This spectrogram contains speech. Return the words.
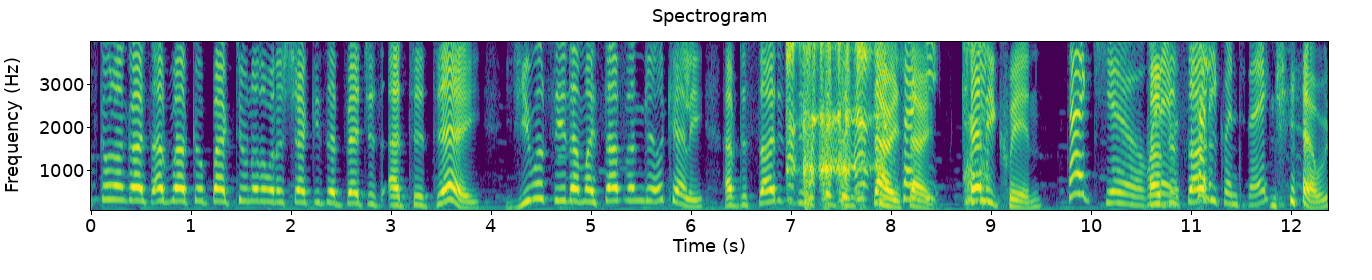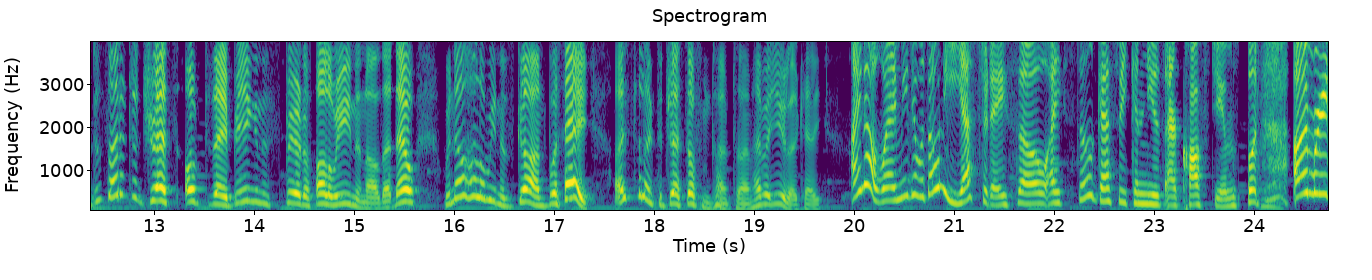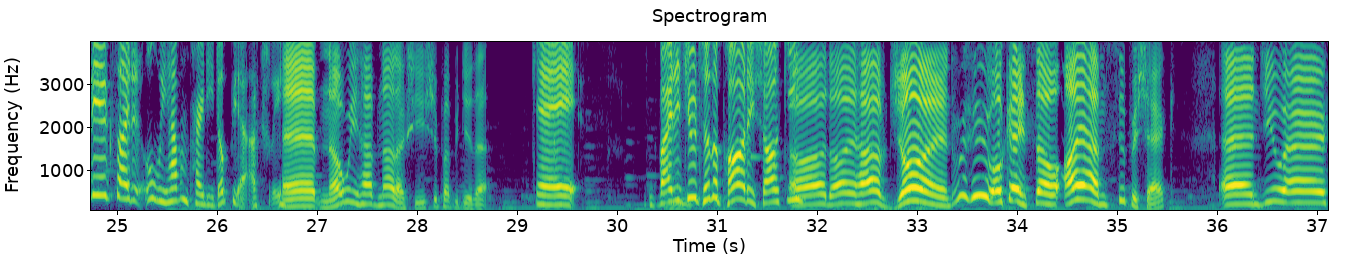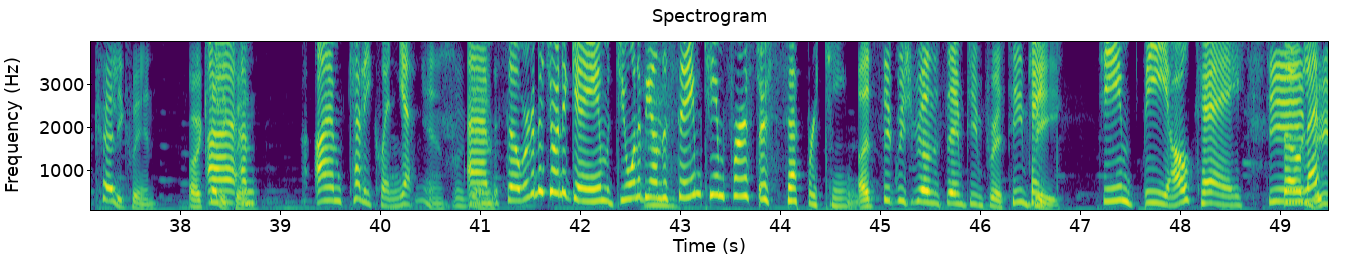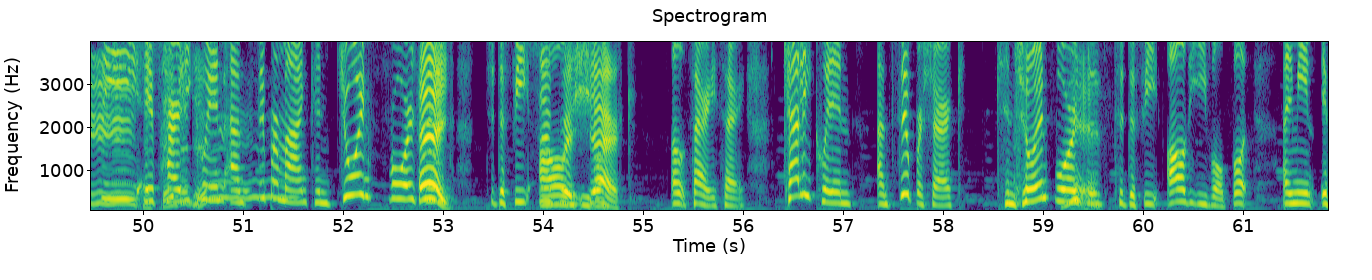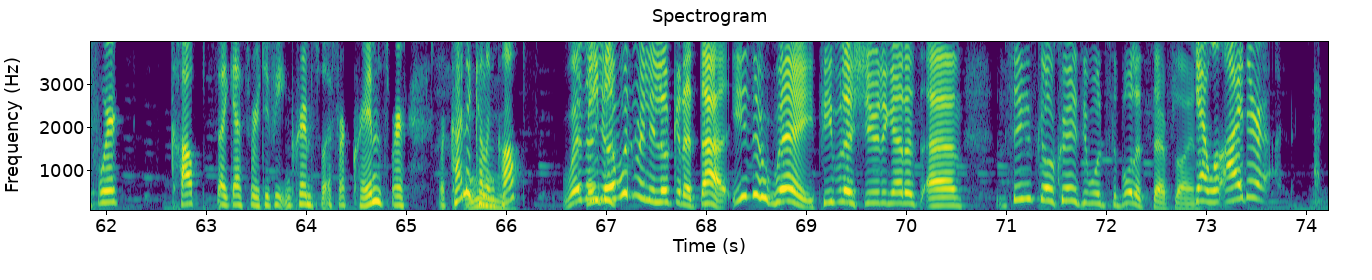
what's going on guys and welcome back to another one of Sharky's Adventures and today you will see that myself and little Kelly have decided to do something sorry sorry Kelly Quinn Thank you. My I've name is decided- Kelly Quinn today. Yeah, we decided to dress up today, being in the spirit of Halloween and all that. Now, we know Halloween is gone, but hey, I still like to dress up from time to time. How about you, little Kelly? I know. well, I mean, it was only yesterday, so I still guess we can use our costumes. But I'm really excited. Oh, we haven't partied up yet, actually. Uh, no, we have not actually. You should probably do that. Okay. Invited you to the party, Sharky. And I have joined. Woohoo! Okay, so I am Super Shark, and you are Kelly Queen or Kelly Uh, Quinn. I'm, I'm Kelly Quinn. Yes. Yes, okay. Um. So we're gonna join a game. Do you want to be on the same team first or separate teams? I think we should be on the same team first. Team B. Team B. Okay. Team so let's see to if Harley Quinn and. Superman can join forces Hey! to defeat all Super the evil. Shark. Oh, sorry, sorry. Kelly Quinn and Super Shark can join forces to defeat all the evil. But I mean, if we're cops, I guess we're defeating crims. But if we're crims, we're we're kind of killing cops. Well, Maybe- I wouldn't really look at it that. Either way, people are shooting at us, and things go crazy once the bullets start flying. Yeah. Well, either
